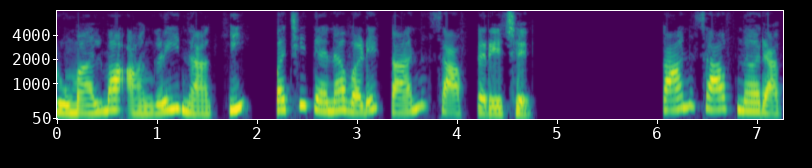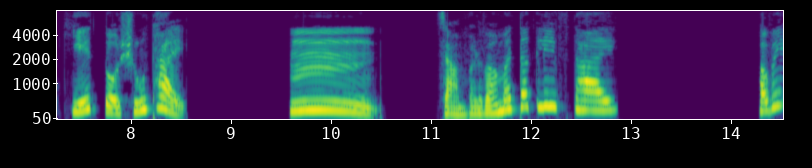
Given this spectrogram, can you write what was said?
રૂમાલમાં આંગળી નાખી પછી તેના વડે કાન સાફ કરે છે. કાન સાફ ન રાખીએ તો શું થાય? હમ, સાંભળવામાં તકલીફ થાય. હવે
